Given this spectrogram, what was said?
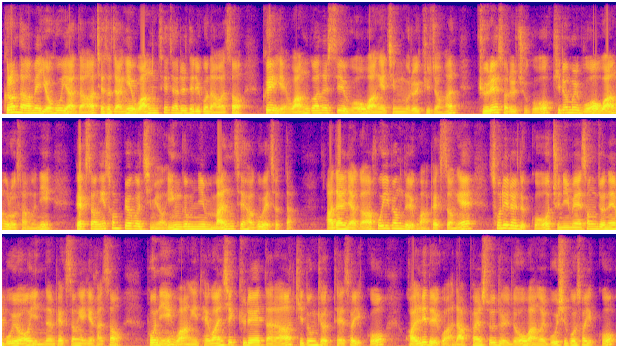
그런 다음에 여호야다 제사장이 왕세자를 데리고 나와서 그에게 왕관을 씌우고 왕의 직무를 규정한 규례서를 주고 기름을 부어 왕으로 삼으니 백성이 손뼉을 치며 임금님 만세하고 외쳤다. 아달랴가 호위병들과 백성의 소리를 듣고 주님의 성전에 모여 있는 백성에게 가서 보니 왕이 대관식 규례에 따라 기둥 곁에 서 있고 관리들과 나팔수들도 왕을 모시고 서 있고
